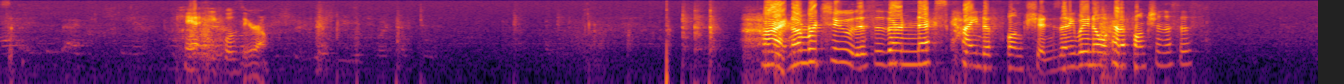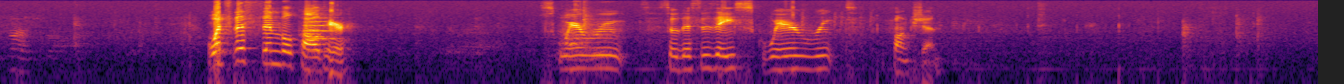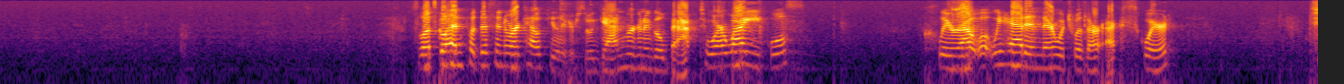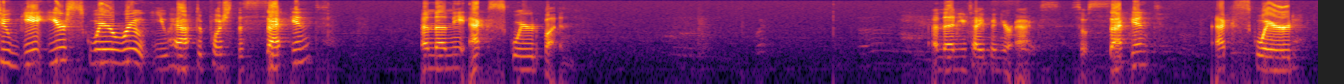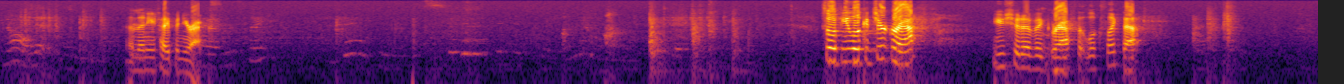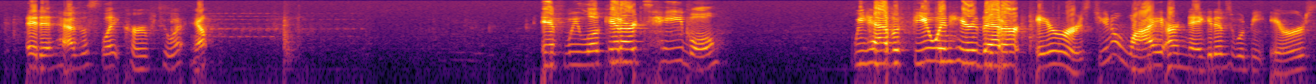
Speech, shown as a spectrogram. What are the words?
So, can't equal 0. All right, number two, this is our next kind of function. Does anybody know what kind of function this is? What's this symbol called here? Square root. So this is a square root function. So let's go ahead and put this into our calculator. So again, we're going to go back to our y equals, clear out what we had in there, which was our x squared. To get your square root, you have to push the second and then the x squared button. And then you type in your x. So second, x squared, and then you type in your x. So if you look at your graph, you should have a graph that looks like that. It, it has a slight curve to it, yep. If we look at our table, we have a few in here that are errors. Do you know why our negatives would be errors?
